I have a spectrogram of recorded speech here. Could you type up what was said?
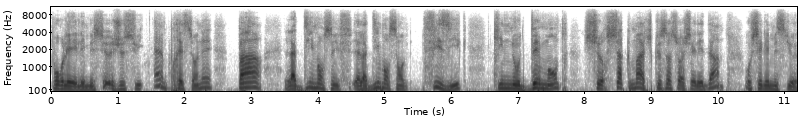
pour les, les messieurs, je suis impressionné par la dimension, la dimension physique qui nous démontre sur chaque match, que ce soit chez les dames ou chez les messieurs.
